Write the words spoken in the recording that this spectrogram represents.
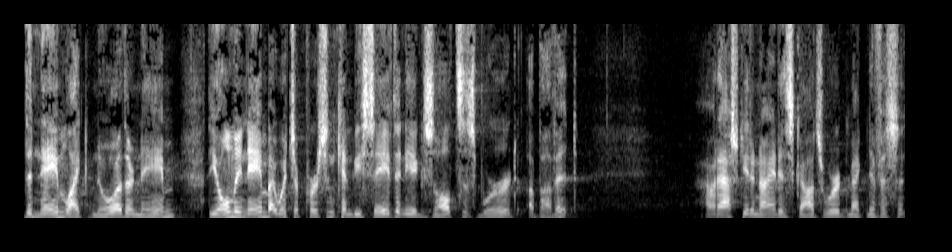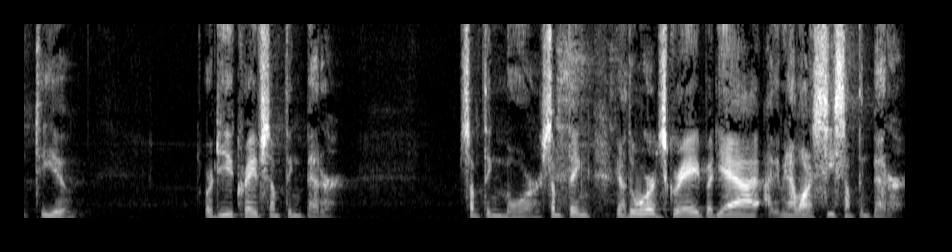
The name like no other name, the only name by which a person can be saved, and he exalts his word above it? I would ask you tonight is God's word magnificent to you? Or do you crave something better? Something more? Something, you know, the word's great, but yeah, I mean, I want to see something better.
